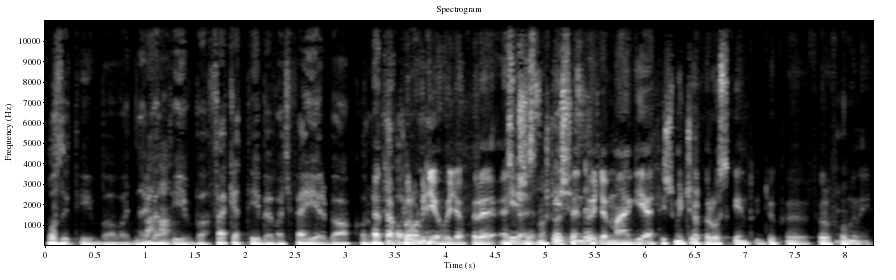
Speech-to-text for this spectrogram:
pozitívba vagy negatívba, Aha. feketébe vagy fehérbe akarunk Tehát sorolni. akkor ugye, hogy akkor ezt, és ezt ez, most azt jelenti, hogy a mágiát is mi csak rosszként tudjuk fölfogni?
